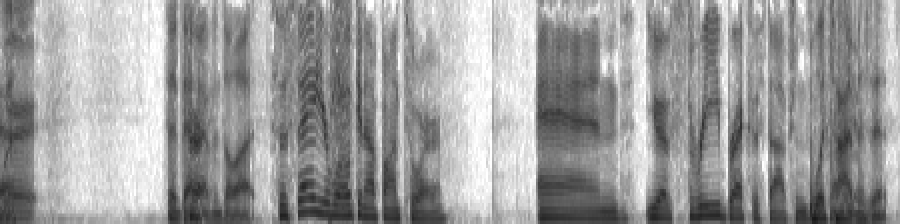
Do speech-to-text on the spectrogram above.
Yeah. Where I feel like that All right. happens a lot. So say you're woken up on tour and you have three breakfast options. What time you. is it?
